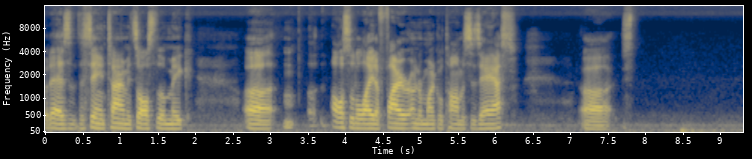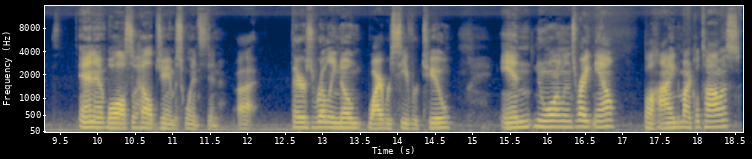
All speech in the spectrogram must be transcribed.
but as at the same time, it's also to make uh, also to light a fire under Michael Thomas's ass. Uh, and it will also help Jameis Winston. Uh, there's really no wide receiver two in New Orleans right now behind Michael Thomas.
